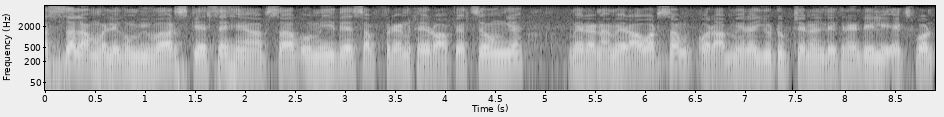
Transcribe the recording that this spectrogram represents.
अस्सलाम वालेकुम व्यूवर्स, कैसे हैं आप सब? उम्मीद है सब फ्रेंड खैर आफियत से होंगे। मेरा नाम है रावर सम और आप मेरा यूट्यूब चैनल देख रहे हैं डेली एक्सपोर्ट।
